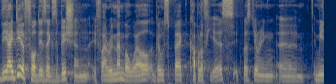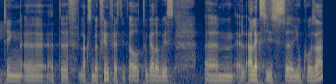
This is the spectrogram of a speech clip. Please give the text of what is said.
The idea for this exhibition, if I remember well, goes back a couple of years. It was during um, a meeting uh, at the Luxembourg Film Festival together with um, Alexis uh.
